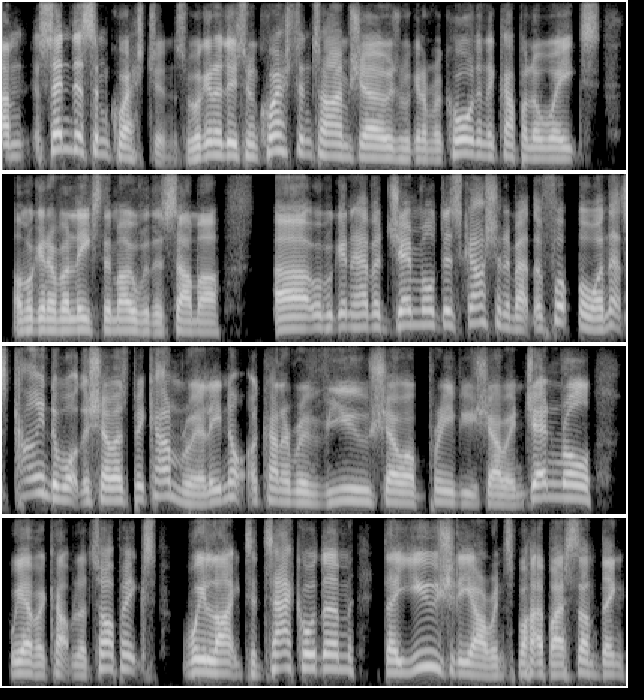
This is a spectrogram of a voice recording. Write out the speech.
Um, send us some questions. We're going to do some question time shows. We're going to record in a couple of weeks and we're going to release them over the summer. Uh, we're going to have a general discussion about the football. And that's kind of what the show has become, really. Not a kind of review show or preview show in general. We have a couple of topics. We like to tackle them. They usually are inspired by something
